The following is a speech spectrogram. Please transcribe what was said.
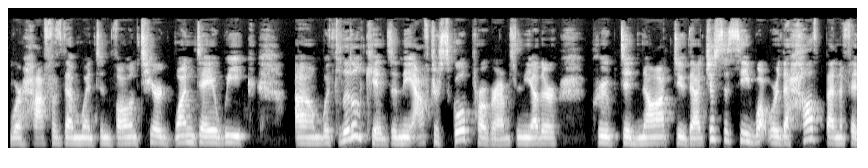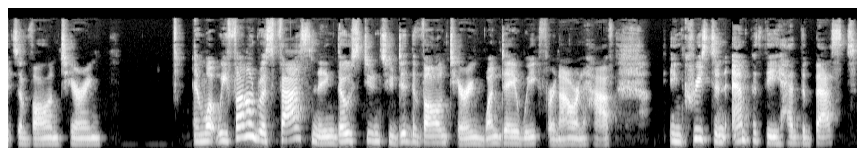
where half of them went and volunteered one day a week um, with little kids in the after school programs. And the other group did not do that just to see what were the health benefits of volunteering and what we found was fascinating. Those students who did the volunteering one day a week for an hour and a half increased in empathy had the best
